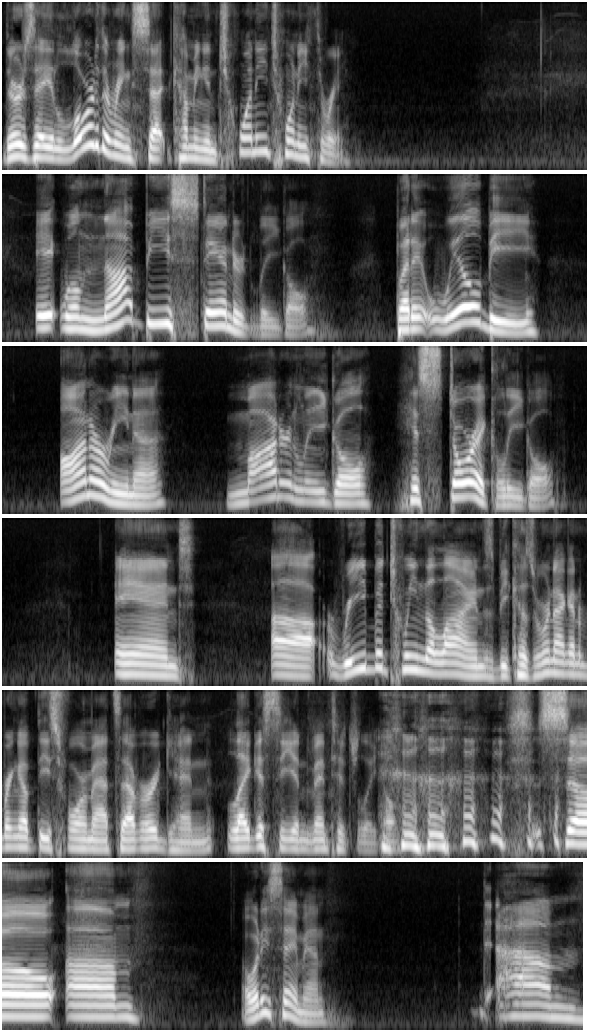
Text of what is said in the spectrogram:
There's a Lord of the Rings set coming in 2023. It will not be standard legal, but it will be on arena, modern legal, historic legal, and uh, read between the lines because we're not going to bring up these formats ever again. Legacy and vintage legal. so, um, what do you say, man? Um,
